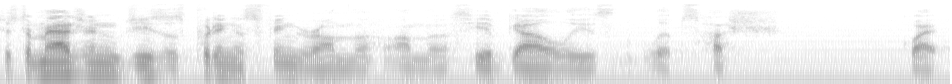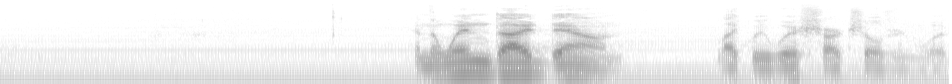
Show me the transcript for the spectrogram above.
just imagine Jesus putting his finger on the on the Sea of Galilee's lips. Hush, quiet. And the wind died down, like we wish our children would.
